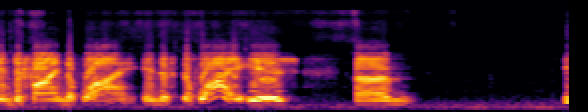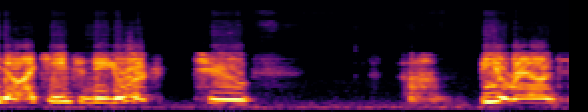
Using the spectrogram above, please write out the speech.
and define the why. And the, the why is, um, you know, I came to New York to um, be around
